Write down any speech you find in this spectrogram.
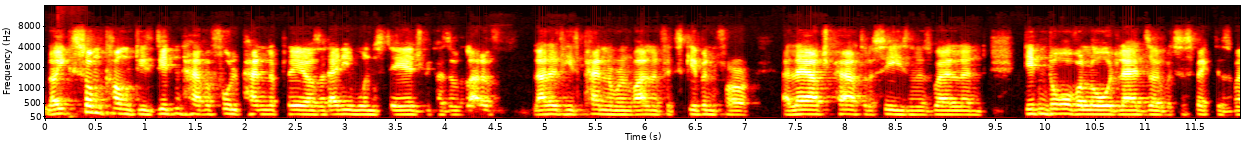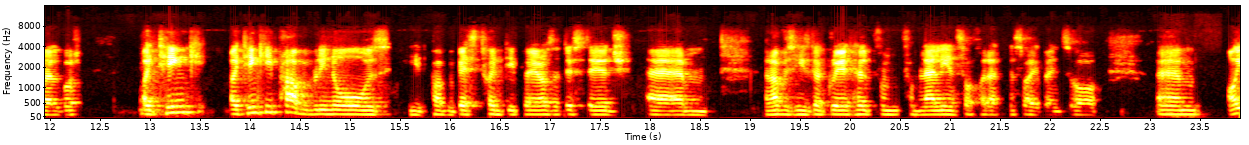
Like some counties didn't have a full panel of players at any one stage because there was a lot of a his panel were involved in Fitzgibbon for a large part of the season as well, and didn't overload lads. I would suspect as well, but I think I think he probably knows he's probably best twenty players at this stage. Um, and obviously he's got great help from from Lally and stuff like that on the sideline. So um, I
